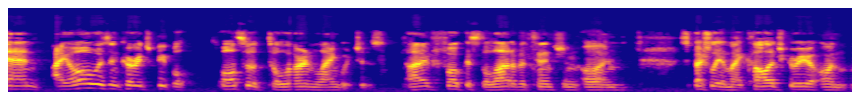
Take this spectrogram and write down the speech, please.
and I always encourage people also to learn languages. I've focused a lot of attention on, especially in my college career, on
